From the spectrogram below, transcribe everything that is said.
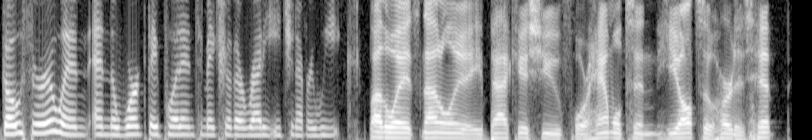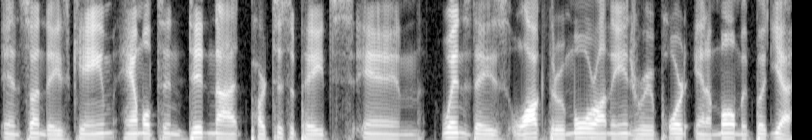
go through and, and the work they put in to make sure they're ready each and every week. By the way, it's not only a back issue for Hamilton, he also hurt his hip in Sunday's game. Hamilton did not participate in Wednesday's walkthrough. More on the injury report in a moment. But yeah,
